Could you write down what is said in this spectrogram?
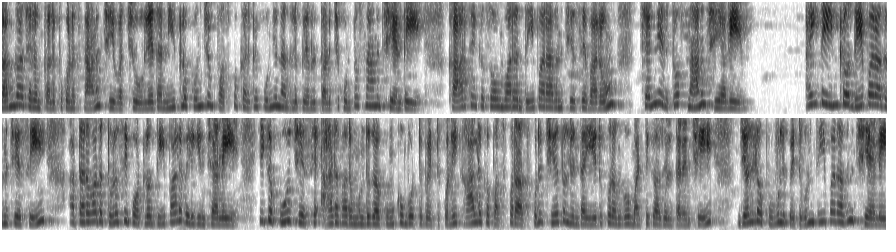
గంగాజలం కలుపుకొని స్నానం చేయవచ్చు. లేదా నీటిలో కొంచెం పసుపు కలిపి పుణ్య నదుల పేర్లు తలుచుకుంటూ స్నానం చేయండి. కార్తీక సోమవారం దీపారాధన చేసేవారు చన్నీటితో స్నానం చేయాలి. అయితే ఇంట్లో దీపారాధన చేసి ఆ తర్వాత తులసి కోటలో దీపాలు వెలిగించాలి. ఇక పూజ చేసి ఆడవారు ముందుగా కుంకుమ బొట్టు పెట్టుకుని కాళ్ళకు పసుపు రాసుకుని చేతులు నిండా ఎరుపు రంగు మట్టి గాజులు ధరించి జల్లో పువ్వులు పెట్టుకుని దీపారాధన చేయాలి.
